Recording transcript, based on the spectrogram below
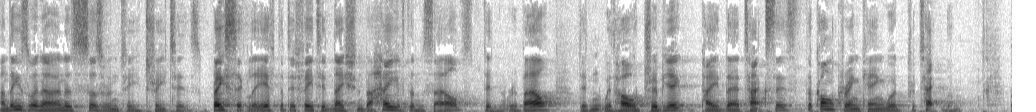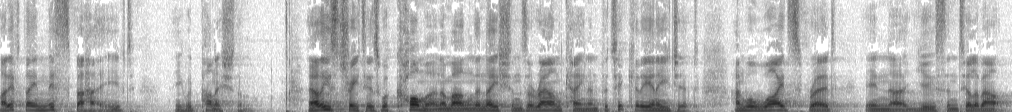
And these were known as suzerainty treaties. Basically, if the defeated nation behaved themselves, didn't rebel, didn't withhold tribute, paid their taxes, the conquering king would protect them. But if they misbehaved, he would punish them. Now, these treaties were common among the nations around Canaan, particularly in Egypt, and were widespread in uh, use until about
